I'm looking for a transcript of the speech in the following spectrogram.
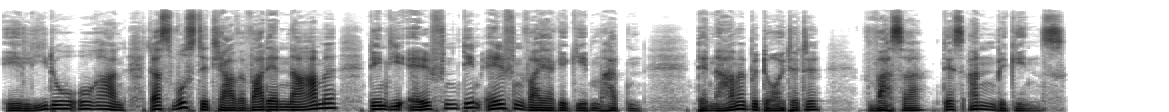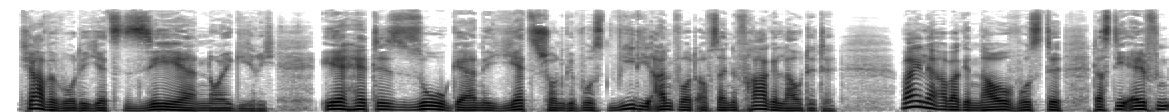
Elido Oran, das wusste Tjave, war der Name, den die Elfen dem Elfenweiher gegeben hatten. Der Name bedeutete Wasser des Anbeginns. Tjave wurde jetzt sehr neugierig. Er hätte so gerne jetzt schon gewusst, wie die Antwort auf seine Frage lautete. Weil er aber genau wusste, dass die Elfen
